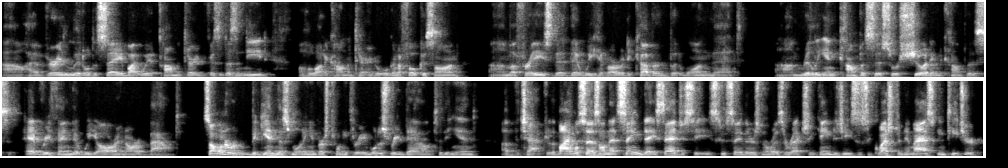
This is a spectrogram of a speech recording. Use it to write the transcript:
I'll have very little to say by way of commentary because it doesn't need a whole lot of commentary, but we're going to focus on um, a phrase that that we have already covered, but one that um, really encompasses or should encompass everything that we are and are about. So I want to begin this morning in verse 23. and We'll just read down to the end of the chapter. The Bible says, On that same day, Sadducees, who say there's no resurrection, came to Jesus and questioned him, asking, Teacher,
